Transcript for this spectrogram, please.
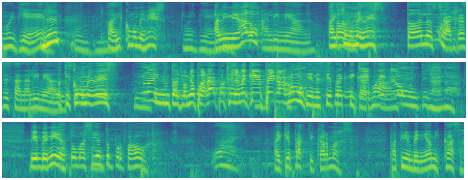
Muy bien. ¿Bien? Ahí, ¿cómo me ves? Muy bien. ¿Alineado? Alineado. Ahí, Todos- ¿cómo me ves? Todos los chakras están alineados. Aquí, ¿cómo me ves? Bien. Ay, no, ayúdame a parar porque ya me quedé pegado. Tienes que practicar Qué más. pegado, mentira, no. Bienvenida, toma asiento, por favor. Ay, hay que practicar más. Pati, bienvenida a mi casa.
